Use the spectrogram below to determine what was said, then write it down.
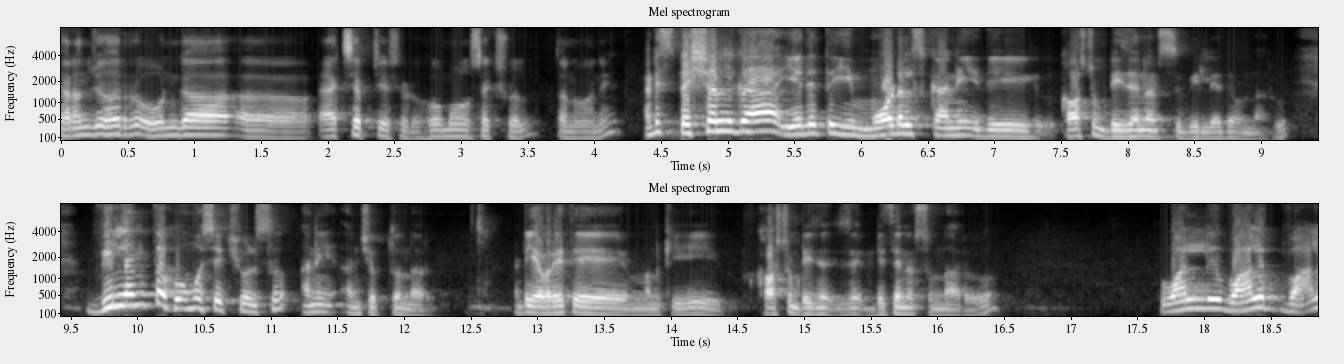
కరణ్ జోహర్ ఓన్గా యాక్సెప్ట్ చేశాడు హోమోసెక్షువల్ తను అని. అంటే స్పెషల్గా ఏదైతే ఈ మోడల్స్ కానీ ఇది కాస్ట్యూమ్ డిజైనర్స్ వీళ్ళేదో ఉన్నారు వీళ్ళంతా హోమోసెక్షువల్స్ అని అని చెప్తున్నారు. అంటే ఎవరైతే మనకి కాస్ట్యూమ్ డిజై డిజైనర్స్ ఉన్నారో. వాళ్ళు వాళ్ళ వాళ్ళ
